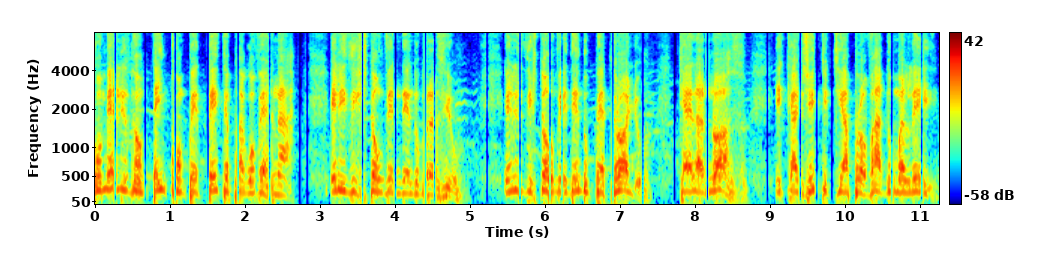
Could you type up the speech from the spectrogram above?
Como eles não têm competência para governar, eles estão vendendo o Brasil. Eles estão vendendo petróleo, que era nosso, e que a gente tinha aprovado uma lei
